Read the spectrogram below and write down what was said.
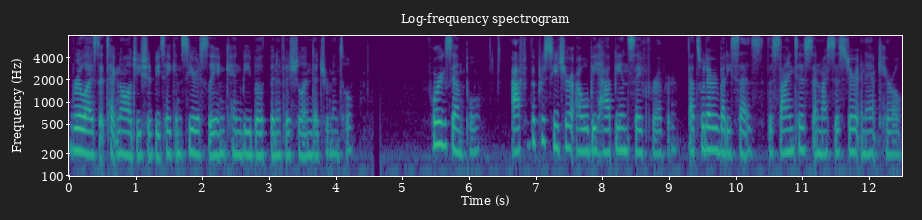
realize that technology should be taken seriously and can be both beneficial and detrimental. For example, after the procedure, I will be happy and safe forever. That's what everybody says the scientists and my sister and Aunt Carol.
